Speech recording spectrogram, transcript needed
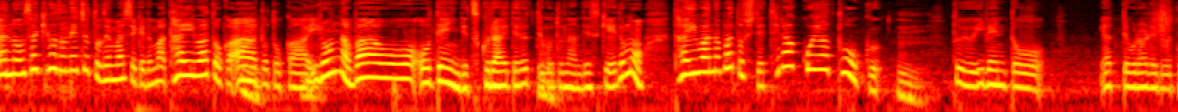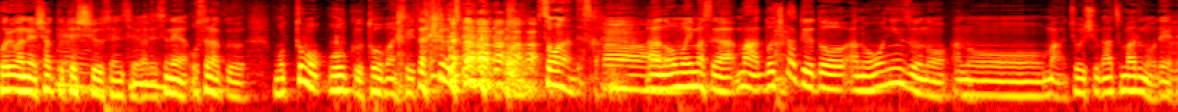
あの先ほどねちょっと出ましたけど、まあ、対話とかアートとか、いろんな場を大手院で作られてるっていうことなんですけれども、対話の場として寺子屋トークというイベントをやっておられる。これはね、釈徹宗先生がですね、おそらく最も多く当番していただいてるんじゃないかとそうなんですか。あの思いますが、まあ、どっちかというと、あの大人数の、あのまあ、聴衆が集まるので、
